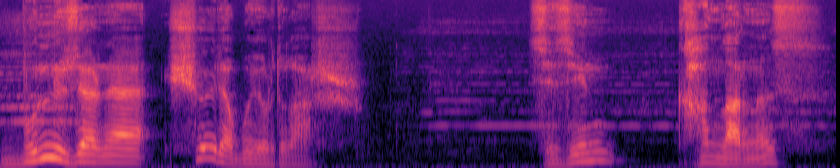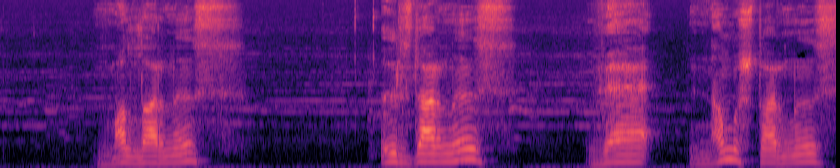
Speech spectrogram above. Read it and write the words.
Bunun üzerine şöyle buyurdular. Sizin kanlarınız, mallarınız, ırzlarınız ve namuslarınız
